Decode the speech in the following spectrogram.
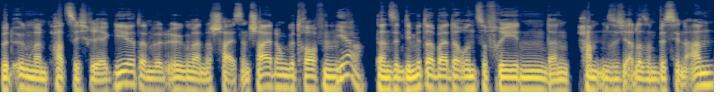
wird irgendwann patzig reagiert, dann wird irgendwann eine scheiß Entscheidung getroffen Ja. dann sind die Mitarbeiter unzufrieden, dann pumpen sich alle so ein bisschen an.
